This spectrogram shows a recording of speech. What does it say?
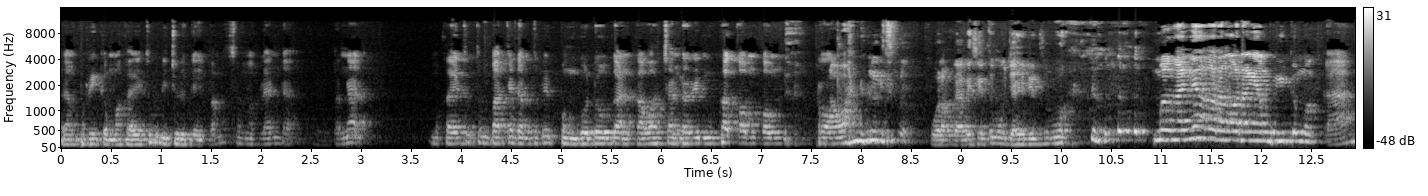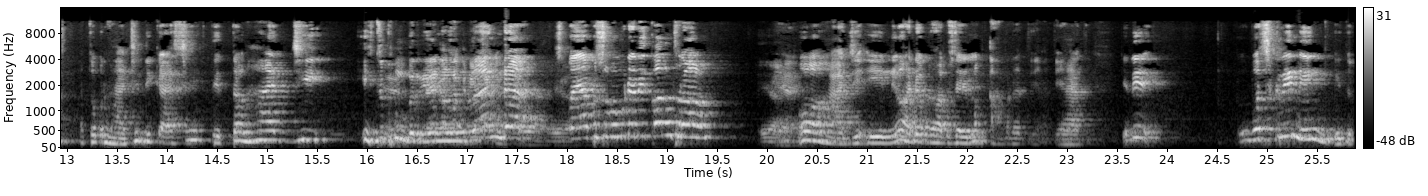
yang pergi ke Makkah itu dicurigai banget sama Belanda karena Makkah itu tempatnya dalam arti penggodokan kawasan dari muka kaum kaum perlawanan gitu. Pulang dari situ mujahidin semua. Makanya orang-orang yang pergi ke Mekah atau berhaji dikasih titel haji. Itu pemberian oleh Belanda Iya, iya. supaya apa semua mudah dikontrol. Iya. Oh haji ini oh, ada habis dari Mekah berarti hati-hati. Jadi buat screening gitu.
